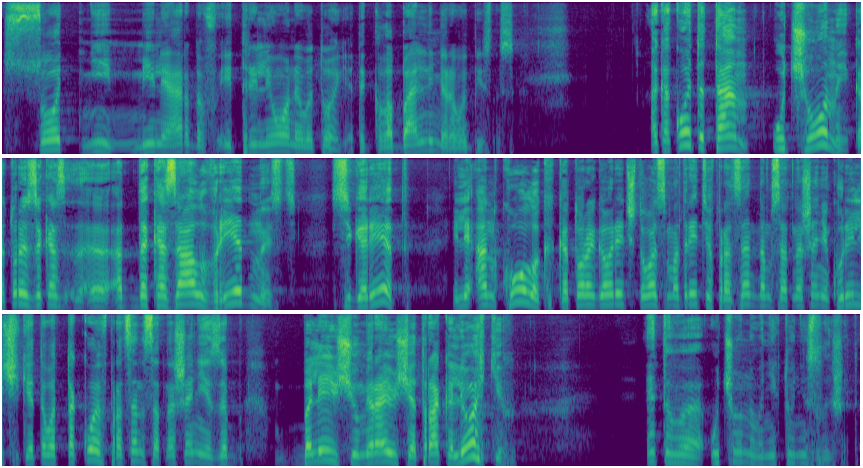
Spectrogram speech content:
сотни миллиардов и триллионы в итоге. Это глобальный мировой бизнес. А какой-то там ученый, который заказ, э, доказал вредность сигарет, или онколог, который говорит, что вот смотрите, в процентном соотношении курильщики это вот такое в процентном соотношении болеющие, умирающие от рака легких, этого ученого никто не слышит.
